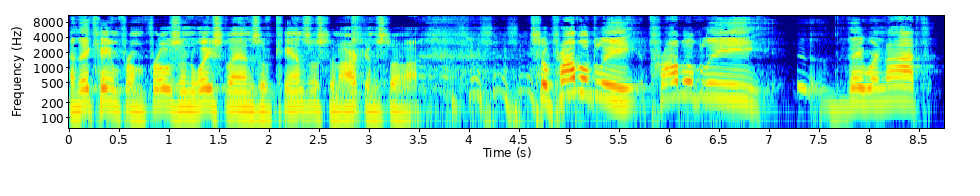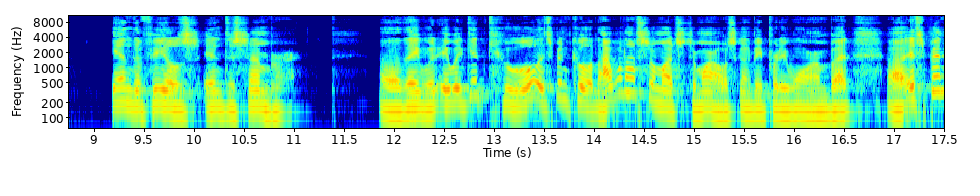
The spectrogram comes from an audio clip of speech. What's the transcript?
And they came from frozen wastelands of Kansas and Arkansas. so probably, probably they were not in the fields in December. Uh, they would it would get cool. It's been cool now. Well, not so much tomorrow. It's going to be pretty warm, but uh, it's been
